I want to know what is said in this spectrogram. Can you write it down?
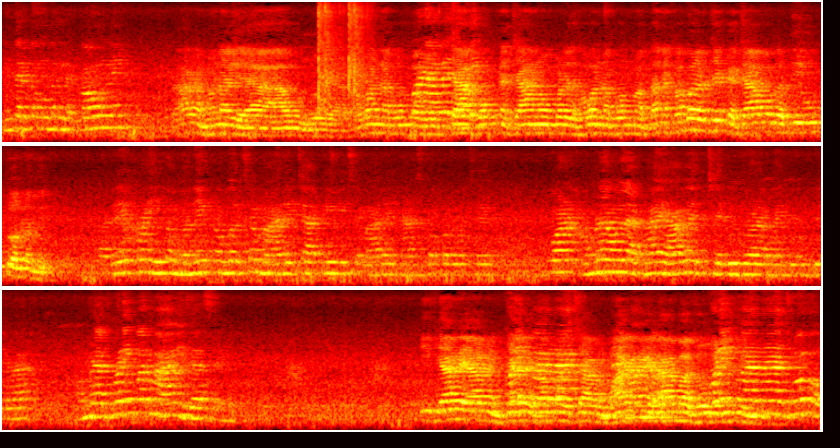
નહીંતર તો હું તમને કહું નહીં. તારે મનાલી આ આવું જોઈએ. હવાના પણ ચા કોકને ચા ન મળે હવાના ફોનમાં તને ખબર જ છે કે ચા વગર દી ઉગતો નથી. અરે પણ એ તો મને ખબર છે મારે ચા પીવી છે મારે નાસ્તો કરવો છે. પણ હમણાં ઓલા ભાઈ આવે જ છે દૂધવાળા ભાઈ દૂધ દેવા. હમણાં થોડીક વારમાં આવી જશે. ઈ ક્યારે આવે ને ક્યારે ચા આવે. મારે કઈ રાબા જોવી નથી. જોવો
